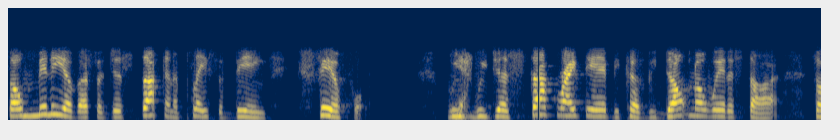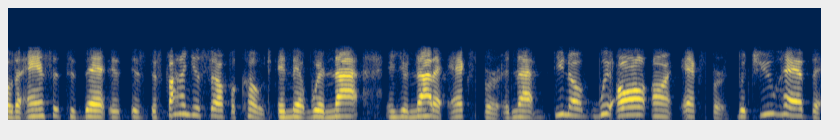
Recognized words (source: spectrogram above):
so many of us are just stuck in a place of being fearful. We yeah. we just stuck right there because we don't know where to start. So the answer to that is, is to find yourself a coach, and that we're not, and you're not an expert, and not, you know, we all aren't experts, but you have the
